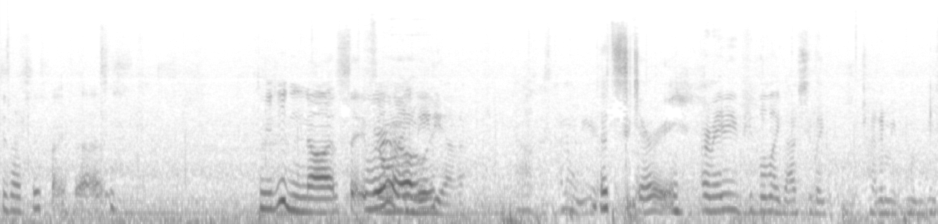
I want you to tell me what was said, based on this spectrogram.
She's actually funny for that. We did not say So we're in all- media. Oh, that's kind of weird. That's scary. Or maybe people like actually like try to make movies.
